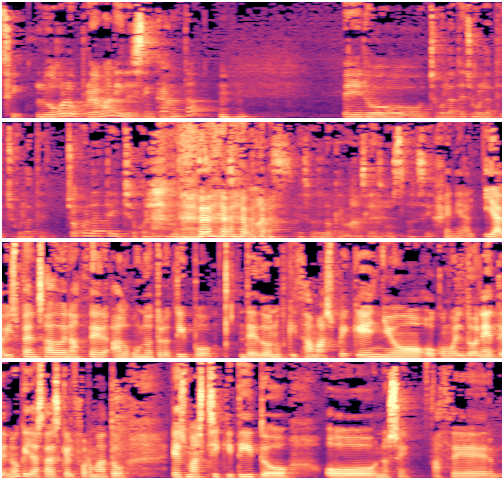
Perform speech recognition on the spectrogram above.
Sí. Luego lo prueban y les encanta. Pero chocolate, chocolate, chocolate, chocolate y chocolate. es lo más, eso es lo que más les gusta, sí. Genial. ¿Y habéis pensado en hacer algún otro tipo de donut quizá más pequeño o como el donete, ¿no? Que ya sabes que el formato es más chiquitito o no sé, hacer,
